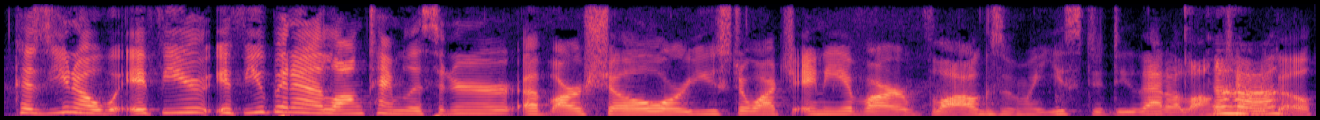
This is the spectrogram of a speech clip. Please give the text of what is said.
because you know if you if you've been a long time listener of our show or used to watch any of our vlogs when we used to do that a long time Uh-huh. ago,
